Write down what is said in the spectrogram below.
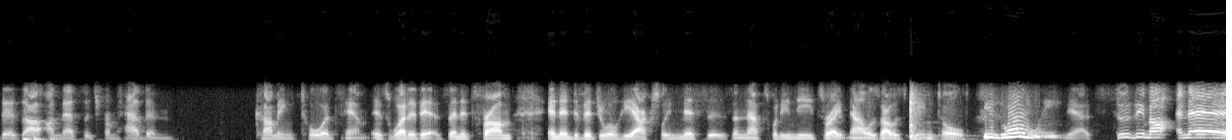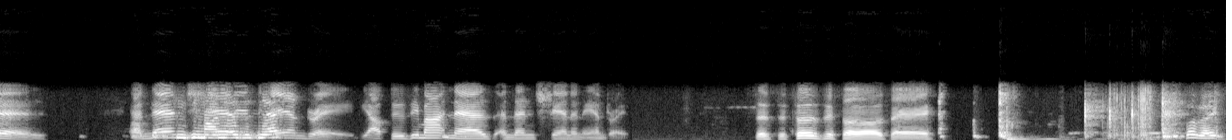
there's a, a message from heaven coming towards him. Is what it is, and it's from an individual he actually misses, and that's what he needs right now, as I was being told. He's lonely. Yeah, it's Susie Martinez. And Okay, then Susie Martinez is Shannon next? Andrade. Yep, Susie Martinez, and then Shannon Andrade. Susie, Susie, Susie. Susie.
